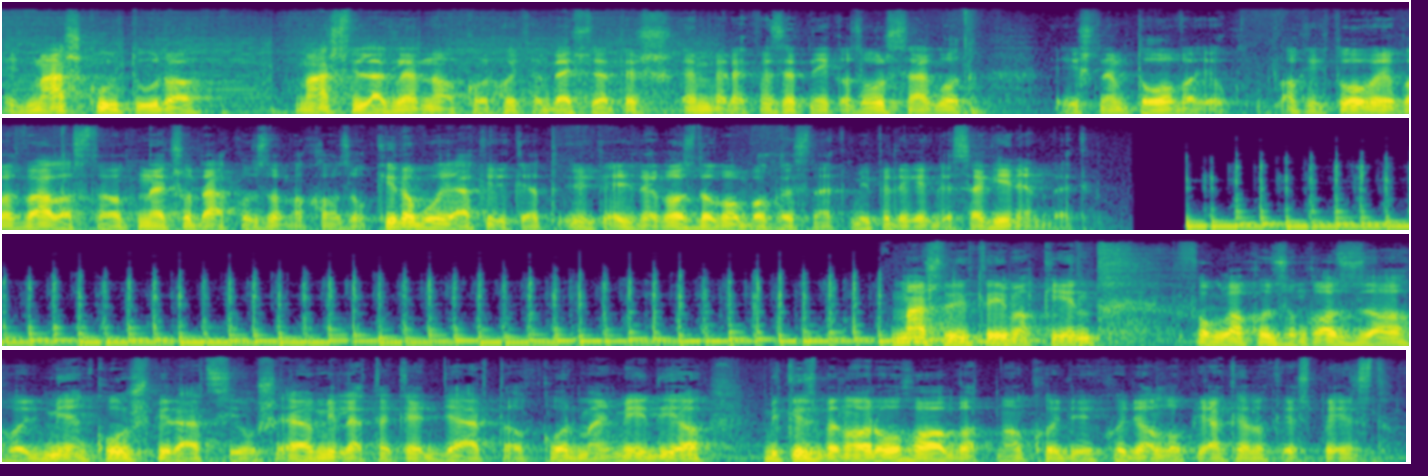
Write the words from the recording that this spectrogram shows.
Egy más kultúra, más világ lenne akkor, hogyha becsületes emberek vezetnék az országot, és nem tolvajok. Akik tolvajokat választanak, ne csodálkozzanak, ha azok kirabolják őket, ők egyre gazdagabbak lesznek, mi pedig egyre szegényebbek. Második témaként foglalkozunk azzal, hogy milyen konspirációs elméleteket gyárt a kormány média, miközben arról hallgatnak, hogy ők hogyan lopják el a közpénzt.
